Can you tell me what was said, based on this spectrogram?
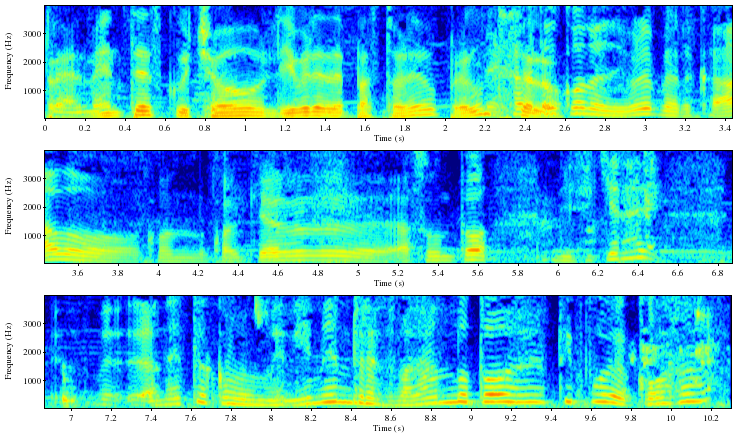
¿realmente escuchó libre de pastoreo? Deja Pregúnteselo. tú con el libre mercado, con cualquier eh, asunto. Ni siquiera, eh, la neta, como me vienen resbalando todo ese tipo de cosas,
